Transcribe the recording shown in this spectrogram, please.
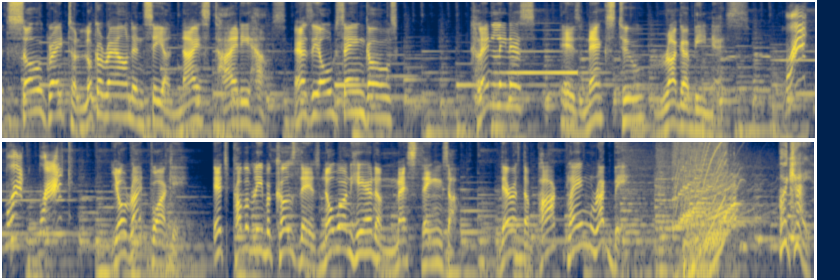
it's so great to look around and see a nice, tidy house. As the old saying goes, cleanliness is next to ruggabiness. Black, black, black. You're right, Bwarky. It's probably because there's no one here to mess things up. They're at the park playing rugby. Okay,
